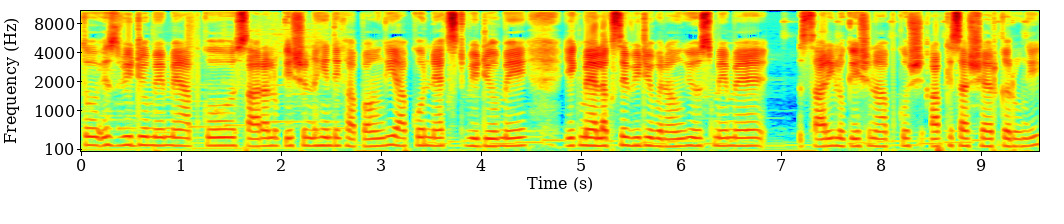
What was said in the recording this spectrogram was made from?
तो इस वीडियो में मैं आपको सारा लोकेशन नहीं दिखा पाऊँगी। आपको नेक्स्ट वीडियो में एक मैं अलग से वीडियो बनाऊँगी, उसमें मैं सारी लोकेशन आपको आपके साथ शेयर करूँगी।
